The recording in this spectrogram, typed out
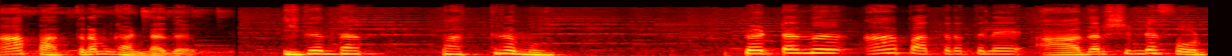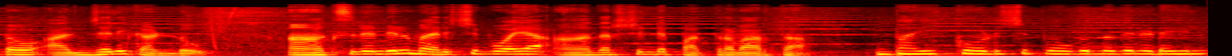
ആ പത്രം കണ്ടത്. ഇതെന്താ പത്രമോ? പെട്ടെന്ന് ആ പത്രത്തിലെ ആദർശിന്റെ ഫോട്ടോ അഞ്ജലി കണ്ടു. ആക്സിഡന്റിൽ മരിച്ചുപോയ ആദർശിന്റെ പത്രവാർത്ത. ബൈക്ക് ഓടിച്ചു പോകുന്നതിനിടയിൽ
